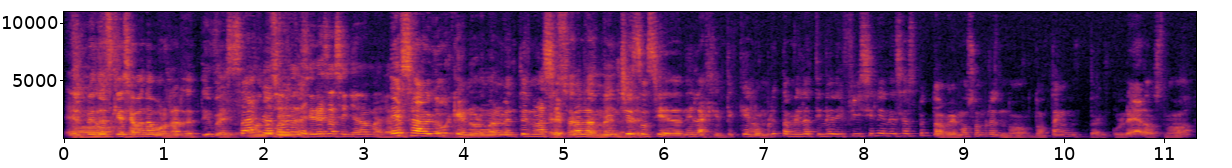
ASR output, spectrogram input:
El No. pedo es que se van a burlar de ti, güey. Exacto. ¿Cómo nos sí, van a te- decir esa señora me agarró Es algo que normalmente no acepta la pinche sociedad ni la gente que el hombre también la tiene difícil en ese aspecto. Vemos hombres no, no tan, tan culeros, ¿no?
